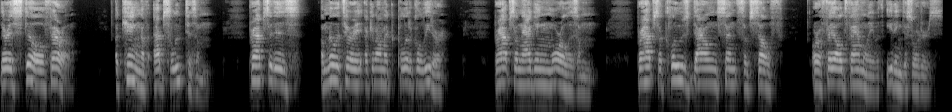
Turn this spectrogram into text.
There is still Pharaoh, a king of absolutism. Perhaps it is a military, economic, political leader. Perhaps a nagging moralism perhaps a closed down sense of self, or a failed family with eating disorders,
